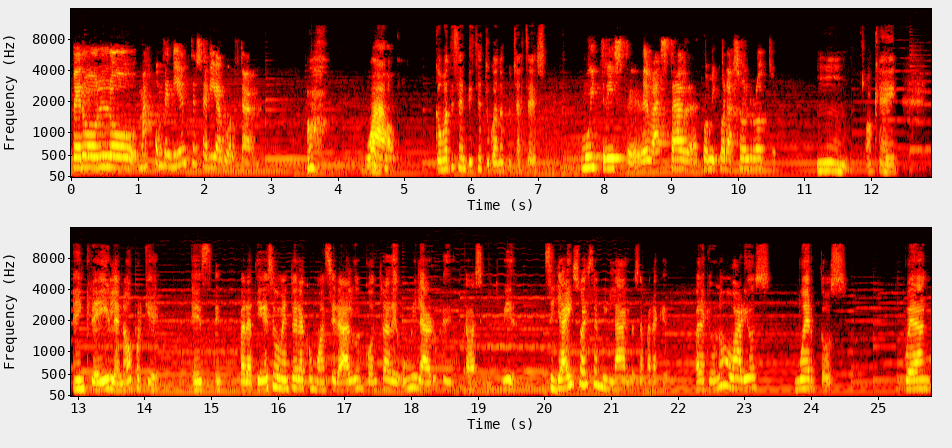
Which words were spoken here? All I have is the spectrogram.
pero lo más conveniente sería abortar. Oh, wow. ¿Cómo te sentiste tú cuando escuchaste eso? Muy triste, devastada, con mi corazón roto. Mm, ok. Increíble, ¿no? Porque es, para ti en ese momento era como hacer algo en contra de un milagro que Dios estaba haciendo en tu vida. Si ya hizo ese milagro, o sea, para que, para que unos ovarios muertos puedan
